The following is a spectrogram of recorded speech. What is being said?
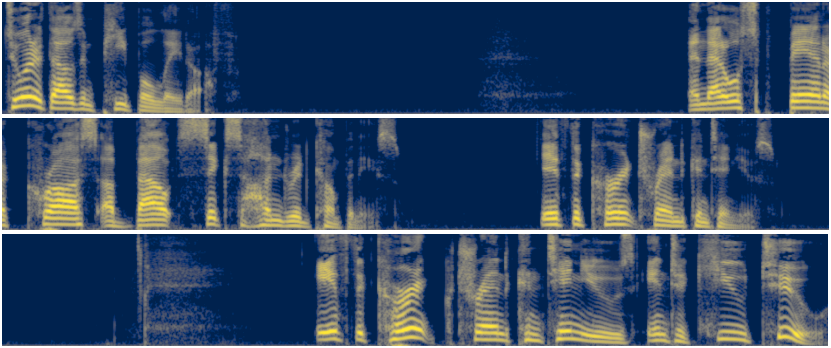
200,000 people laid off. And that will span across about 600 companies if the current trend continues. If the current trend continues into Q2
